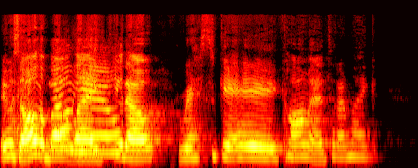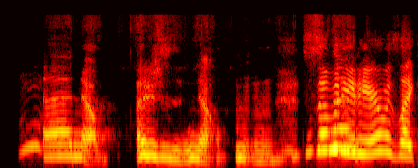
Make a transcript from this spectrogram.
It was all about know like you. you know risque comments, and I'm like, uh, no, I just no. Mm-mm. Somebody in here was like,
